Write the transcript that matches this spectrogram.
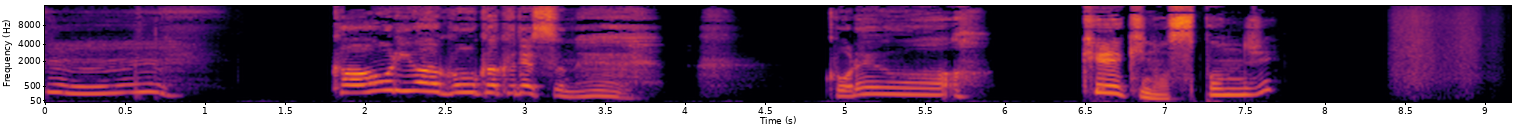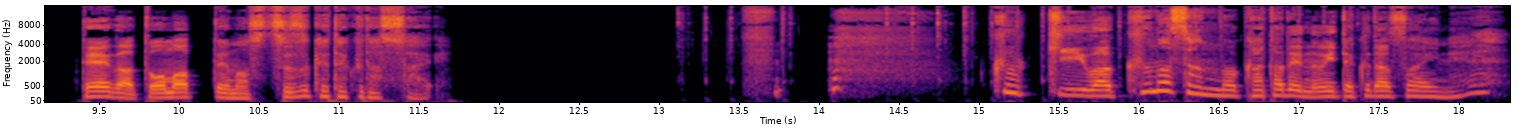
うん。香りは合格ですね。これは、ケーキのスポンジ？手が止まってます。続けてください。クッキーはクマさんの型で抜いてくださいね。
